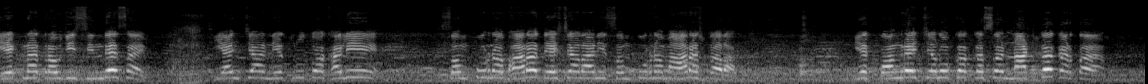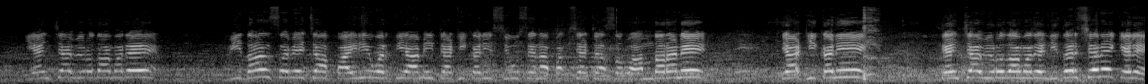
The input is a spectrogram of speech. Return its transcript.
एकनाथरावजी शिंदे साहेब यांच्या नेतृत्वाखाली संपूर्ण भारत देशाला आणि संपूर्ण महाराष्ट्राला हे काँग्रेसचे लोक कसं नाटकं करता यांच्या विरोधामध्ये विधानसभेच्या पायरीवरती आम्ही त्या ठिकाणी शिवसेना पक्षाच्या सर्व आमदाराने त्या ठिकाणी त्यांच्या विरोधामध्ये निदर्शने केले.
